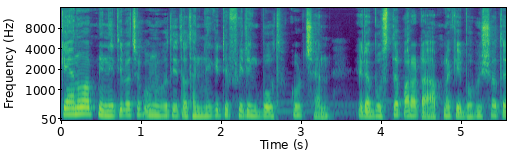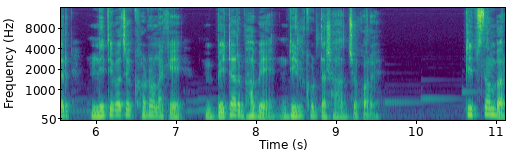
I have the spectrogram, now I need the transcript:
কেন আপনি নেতিবাচক অনুভূতি তথা নেগেটিভ ফিলিং বোধ করছেন, এটা বুঝতে পারাটা আপনাকে ভবিষ্যতের নেতিবাচক ঘটনাকে বেটারভাবে ডিল করতে সাহায্য করে। টিপস নাম্বার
